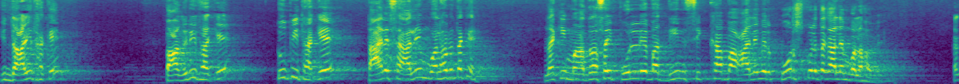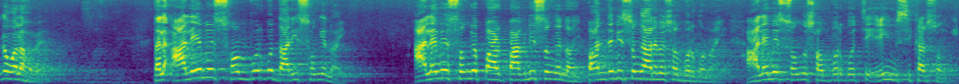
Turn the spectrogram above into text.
যদি দাড়ি থাকে, পাগড়ি থাকে, টুপি থাকে, তাহলে সে আলিম বলা হবে তাকে? নাকি মাদ্রাসায় পড়লে বা দিন শিক্ষা বা আলেমের কোর্স করলে তাকে আলেম বলা হবে? কাকে বলা হবে? তাহলে আলেমের সম্পর্ক দাড়ির সঙ্গে নয়। আলেমের সঙ্গে পাগড়ির সঙ্গে নয়, পাঞ্জাবির সঙ্গে আলেমের সম্পর্ক নয়। আলেমের সঙ্গে সম্পর্ক হচ্ছে এই শিক্ষার সঙ্গে।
